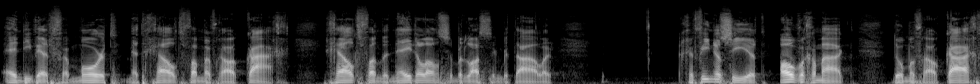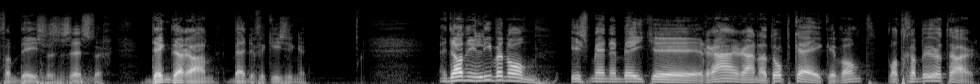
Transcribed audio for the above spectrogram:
en die werd vermoord met geld van mevrouw Kaag. Geld van de Nederlandse belastingbetaler. Gefinancierd, overgemaakt door mevrouw Kaag van D66. Denk daaraan bij de verkiezingen. En dan in Libanon is men een beetje raar aan het opkijken, want wat gebeurt daar?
